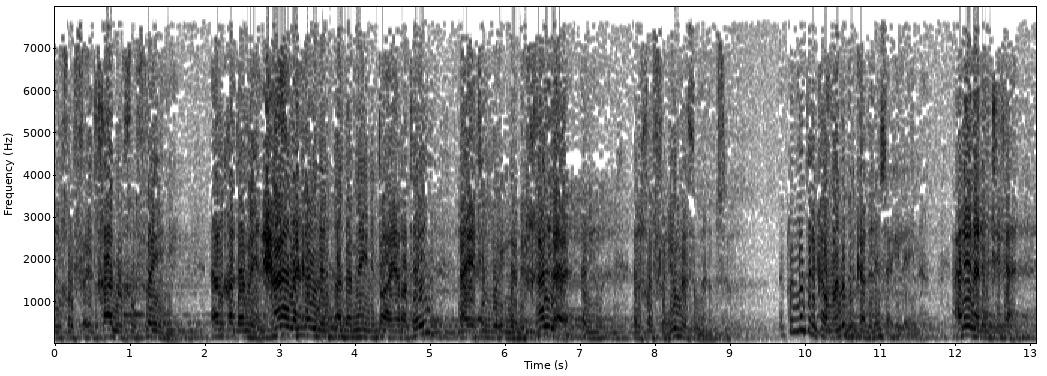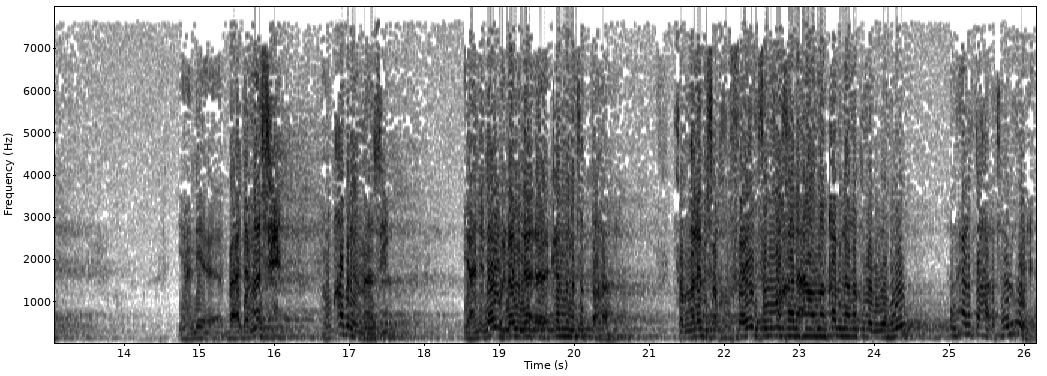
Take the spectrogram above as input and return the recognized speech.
الخف إدخال الخفين القدمين. حال كون القدمين طاهرتين لا يتم إلا بخلع الخف اليمنى ثم لبسه لكن ندرك أو ما ندرك هذا ليس إلينا. علينا الامتثال. يعني بعد مسح أو قبل المسح. يعني لو لو كملت الطهارة. ثم لبس الخفين ثم خلعهما قبل نقض الوضوء. هذا طهارته الأولى.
